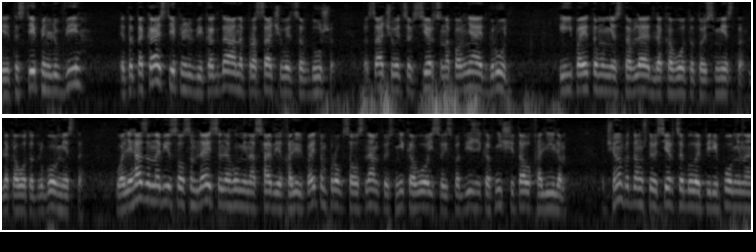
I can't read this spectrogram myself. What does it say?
и эта степень любви, это такая степень любви, когда она просачивается в душу, просачивается в сердце, наполняет грудь, и поэтому не оставляет для кого-то, то есть места, для кого-то другого места. Валихаза Наби Салсам Ляйсаляху мин асхаби халиль. Поэтому Пророк Салслам, то есть никого из своих сподвижников не считал халилем. Почему? Потому что его сердце было переполнено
